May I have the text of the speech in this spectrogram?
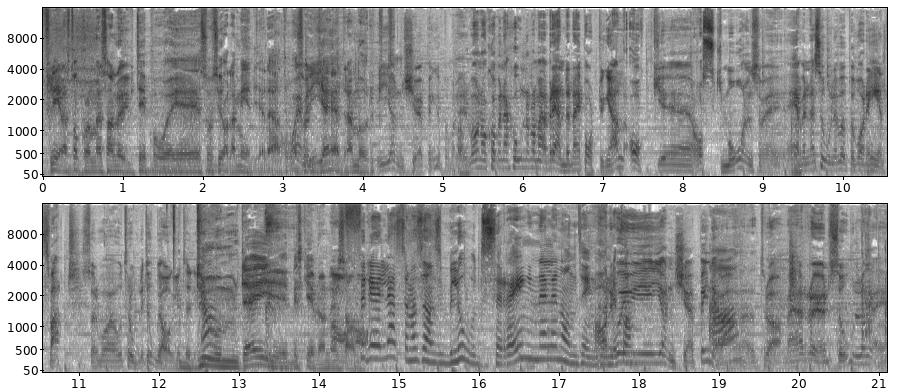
Flera stockholmare som la ut det på eh, sociala medier där att det var så i- jädra mörkt. I Jönköping uppenbarligen. Det var någon kombination av de här bränderna i Portugal och eh, åskmoln. Så, eh, även när solen var uppe var det helt svart. Så det var otroligt obehagligt tydligen. Doomday beskrev de det som. För det läste någonstans blodsregn eller någonting. Ja, det var ju i Jönköping det, Ja. tror jag. Med röd sol och grejer.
